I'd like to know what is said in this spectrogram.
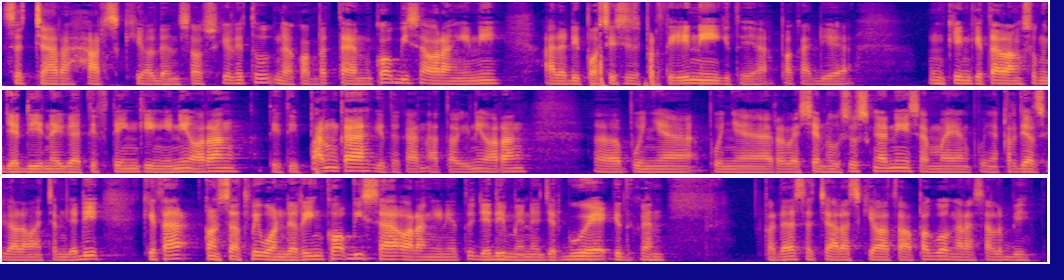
secara hard skill dan soft skill itu nggak kompeten. Kok bisa orang ini ada di posisi seperti ini? Gitu ya. Apakah dia mungkin kita langsung jadi negative thinking ini orang titipan kah? Gitu kan. Atau ini orang uh, punya punya relation khusus nggak nih sama yang punya kerja segala macam. Jadi kita constantly wondering kok bisa orang ini tuh jadi manajer gue? Gitu kan. Padahal secara skill atau apa gue ngerasa lebih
